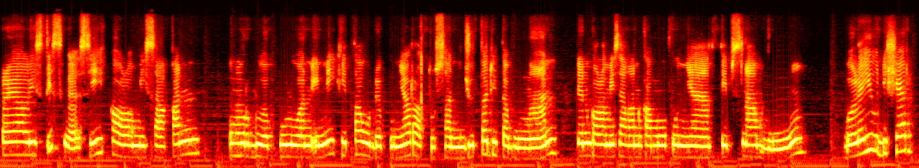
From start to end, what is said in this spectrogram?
Realistis nggak sih kalau misalkan umur 20-an ini kita udah punya ratusan juta di tabungan dan kalau misalkan kamu punya tips nabung, boleh yuk di-share.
